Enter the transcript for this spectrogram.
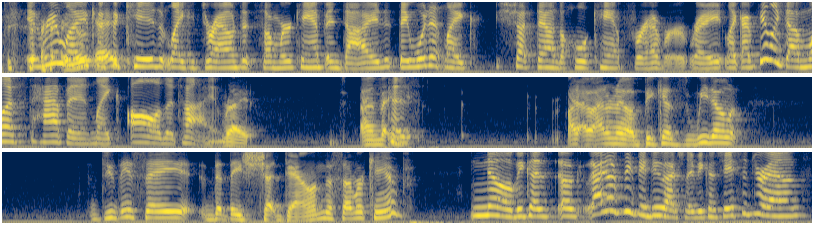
In real life, if a kid like drowned at summer camp and died, they wouldn't like shut down the whole camp forever, right? Like I feel like that must happen like all the time. Right. Because I, I don't know because we don't. Do they say that they shut down the summer camp? No, because uh, I don't think they do actually. Because Jason drowns,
